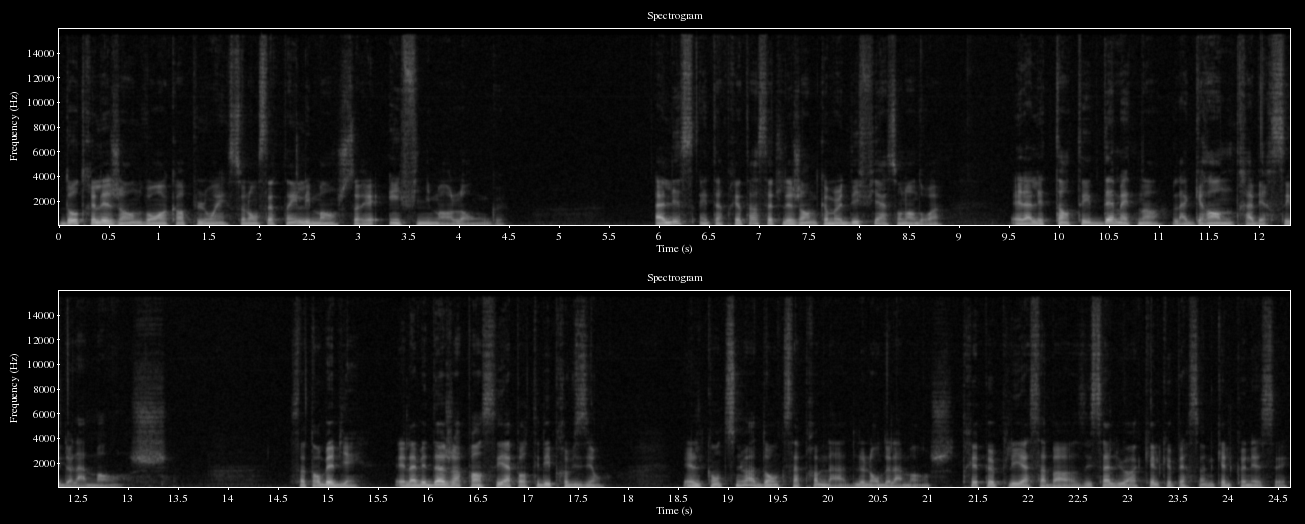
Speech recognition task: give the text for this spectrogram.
D'autres légendes vont encore plus loin. Selon certains, les manches seraient infiniment longues. Alice interpréta cette légende comme un défi à son endroit. Elle allait tenter dès maintenant la grande traversée de la Manche. Ça tombait bien. Elle avait déjà pensé à porter des provisions. Elle continua donc sa promenade le long de la Manche, très peuplée à sa base, et salua quelques personnes qu'elle connaissait.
